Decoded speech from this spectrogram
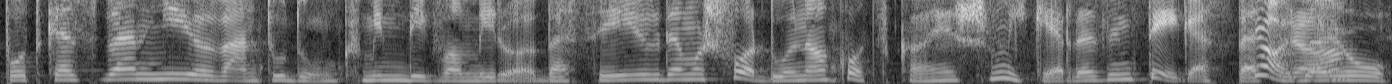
podcastben. Nyilván tudunk, mindig van miről beszéljük, de most fordulna a kocka, és mi kérdezünk téged, Petra. Jaj, de jó.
